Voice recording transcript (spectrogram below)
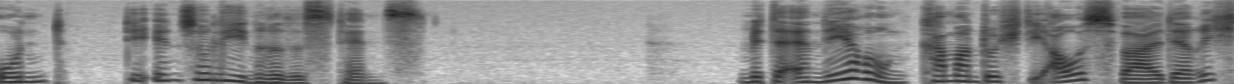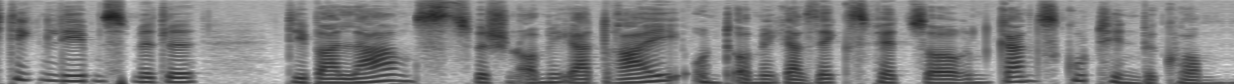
und die Insulinresistenz. Mit der Ernährung kann man durch die Auswahl der richtigen Lebensmittel die Balance zwischen Omega-3 und Omega-6-Fettsäuren ganz gut hinbekommen.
